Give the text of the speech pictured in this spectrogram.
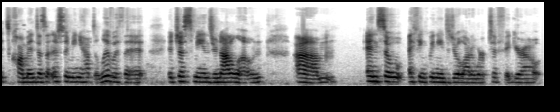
it's common doesn't necessarily mean you have to live with it. It just means you're not alone. Um, and so I think we need to do a lot of work to figure out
